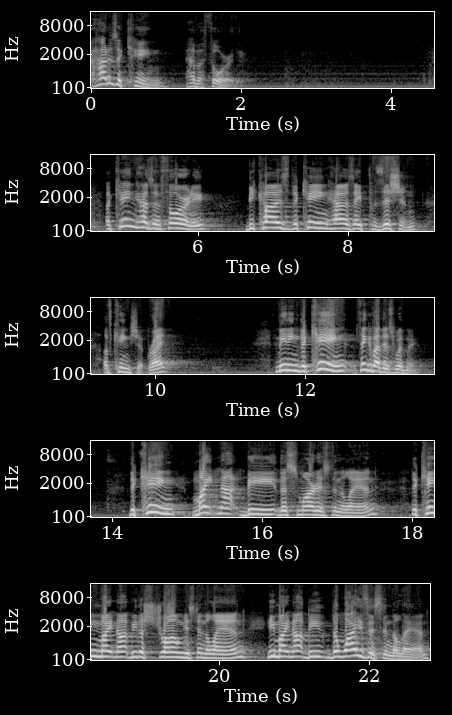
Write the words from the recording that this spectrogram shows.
How does a king have authority? A king has authority because the king has a position of kingship, right? Meaning the king, think about this with me. The king might not be the smartest in the land. The king might not be the strongest in the land. He might not be the wisest in the land.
